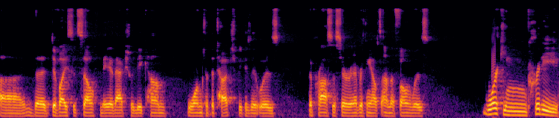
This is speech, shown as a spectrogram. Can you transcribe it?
Uh, the device itself may have actually become warm to the touch because it was the processor and everything else on the phone was working pretty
